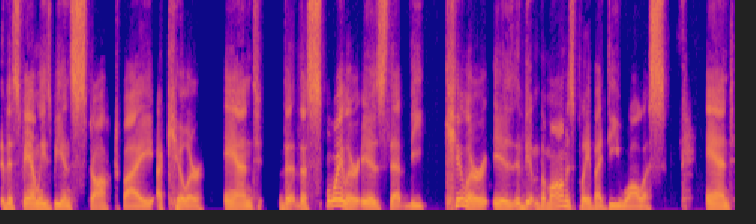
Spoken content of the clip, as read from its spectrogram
this family is being stalked by a killer. And the the spoiler is that the killer is the, the mom is played by Dee Wallace, and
